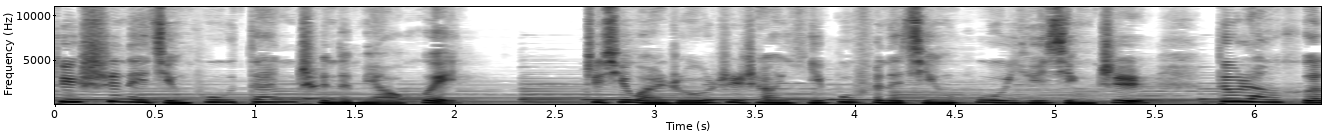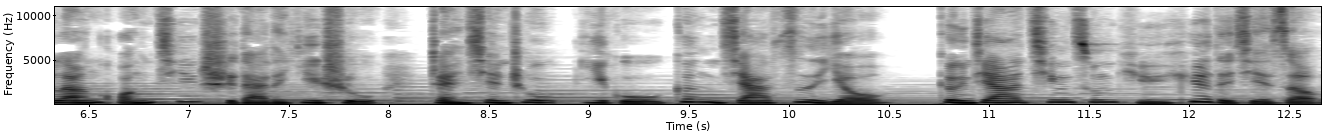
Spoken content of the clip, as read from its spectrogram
对室内景物单纯的描绘。这些宛如日常一部分的景物与景致，都让荷兰黄金时代的艺术展现出一股更加自由、更加轻松愉悦的节奏。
